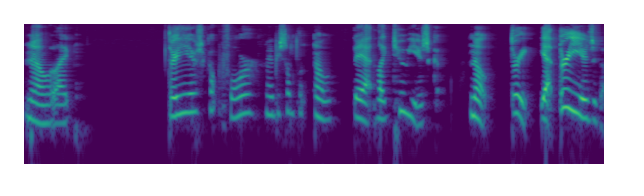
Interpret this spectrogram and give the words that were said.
No, like three years ago, four, maybe something. No, yeah, like two years ago. No, three. Yeah, three years ago.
